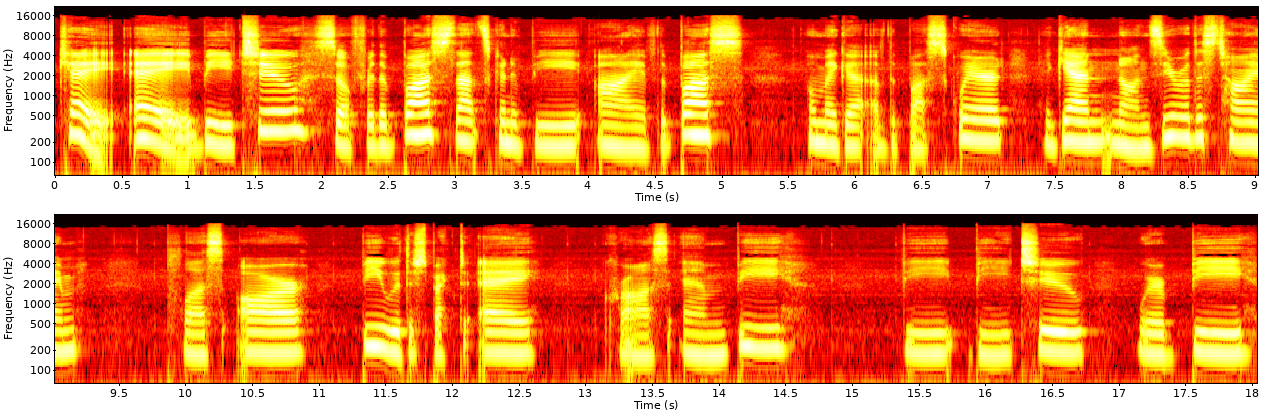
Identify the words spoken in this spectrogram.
Okay, A, B2. So for the bus, that's going to be I of the bus, omega of the bus squared. Again, non-zero this time, plus R, B with respect to A, cross MB, B, B2, where B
